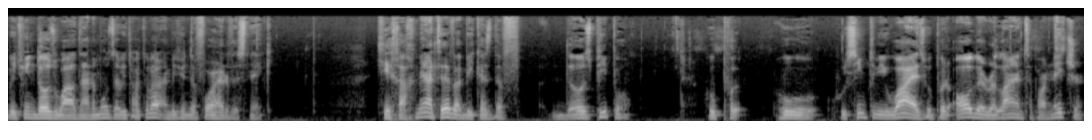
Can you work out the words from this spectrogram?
between those wild animals that we talked about, and between the forehead of the snake. Because the, those people who put who who seem to be wise, who put all their reliance upon nature.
